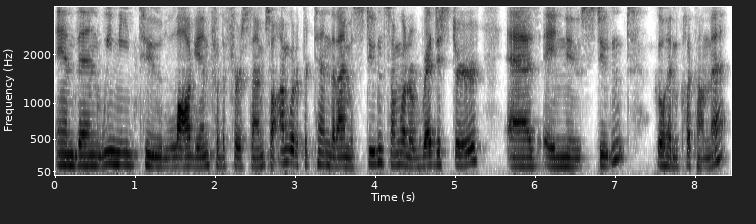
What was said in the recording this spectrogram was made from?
and then we need to log in for the first time. So I'm going to pretend that I'm a student, so I'm going to register as a new student. Go ahead and click on that.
